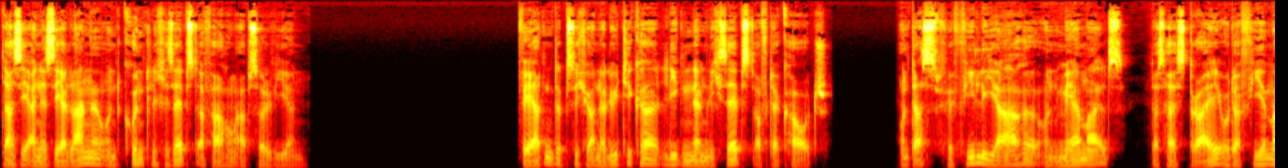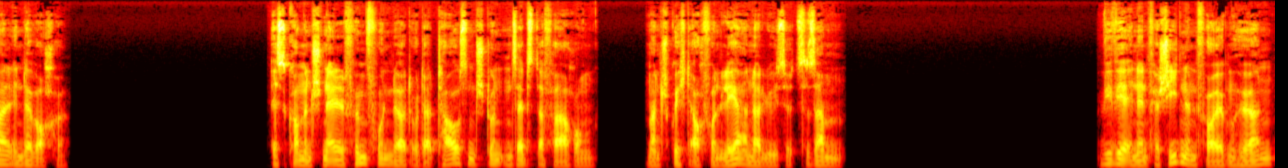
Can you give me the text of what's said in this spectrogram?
da sie eine sehr lange und gründliche Selbsterfahrung absolvieren. Werdende Psychoanalytiker liegen nämlich selbst auf der Couch. Und das für viele Jahre und mehrmals, das heißt drei oder viermal in der Woche. Es kommen schnell 500 oder 1000 Stunden Selbsterfahrung, man spricht auch von Lehranalyse zusammen. Wie wir in den verschiedenen Folgen hören,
